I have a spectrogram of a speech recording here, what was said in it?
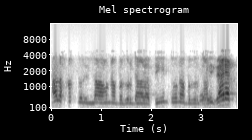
الحمد للہ انہیں بزرگ والا تین تو انہیں بزرگ والی غیرت۔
